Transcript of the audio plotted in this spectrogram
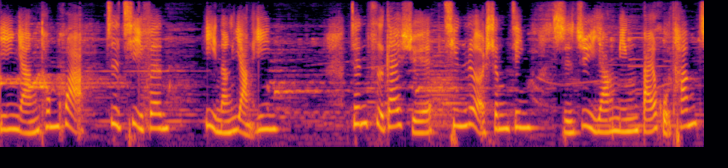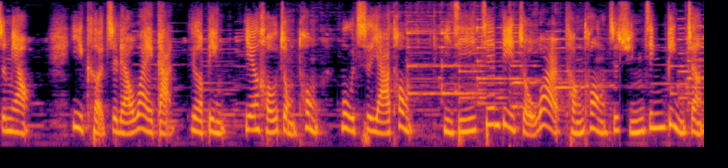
阴阳通化，治气分，亦能养阴。针刺该穴，清热生津，实具阳明白虎汤之妙。亦可治疗外感、热病、咽喉肿痛、目赤牙痛以及肩臂肘腕疼痛之循经病症。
